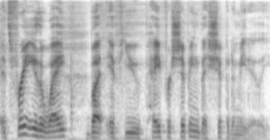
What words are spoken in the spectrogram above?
It's free either way, but if you pay for shipping, they ship it immediately.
